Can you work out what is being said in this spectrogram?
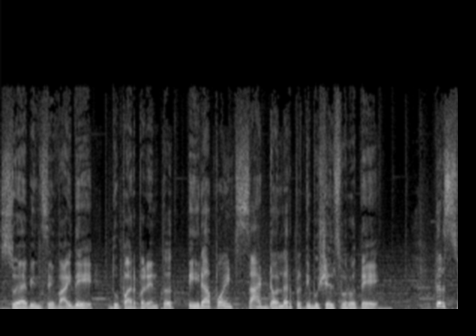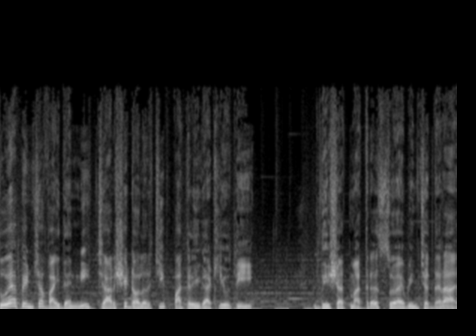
सोयाबीनचे वायदे दुपारपर्यंत तेरा पॉइंट साठ डॉलर प्रतिबुशेल्सवर होते. तर सोयाबीनच्या वायद्यांनी चारशे डॉलरची पातळी गाठली होती. देशात मात्र सोयाबीनच्या दरात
